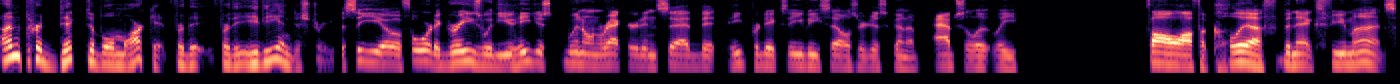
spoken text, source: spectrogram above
unpredictable market for the for the EV industry. The CEO of Ford agrees with you. He just went on record and said that he predicts EV sales are just going to absolutely fall off a cliff the next few months.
